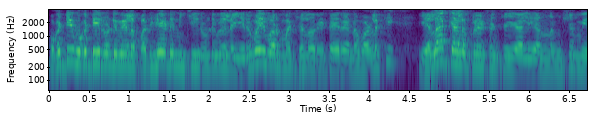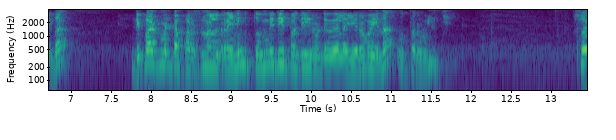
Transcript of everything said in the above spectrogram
ఒకటి ఒకటి రెండు వేల పదిహేడు నుంచి రెండు వేల ఇరవై వర మధ్యలో రిటైర్ అయిన వాళ్ళకి ఎలా క్యాలిక్యులేషన్ చేయాలి అన్న అంశం మీద డిపార్ట్మెంట్ ఆఫ్ పర్సనల్ ట్రైనింగ్ తొమ్మిది పది రెండు వేల ఇరవైన ఉత్తర్వులు ఇచ్చింది. సో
